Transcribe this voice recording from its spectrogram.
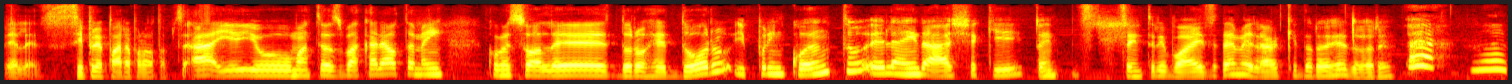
Beleza, se prepara para a autópsia. Ah, e, e o Matheus Bacalhau também começou a ler Dororedoro e por enquanto ele ainda acha que Century Boys é melhor que Dororedoro. É, é,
